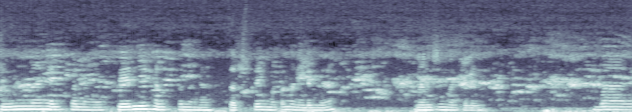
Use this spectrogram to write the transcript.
சின்ன ஹெல்ப் பண்ணுங்கள் பெரிய ஹெல்ப் பண்ணுங்கள் சப்ஸ்கிரைப் மட்டும் பண்ணிவிடுங்க நன்றி மக்களே. பாய்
